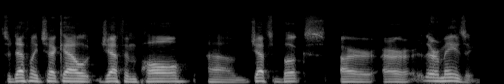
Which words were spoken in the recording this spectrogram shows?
so definitely check out Geoff and Paul. Um, Geoff's books are are they're amazing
